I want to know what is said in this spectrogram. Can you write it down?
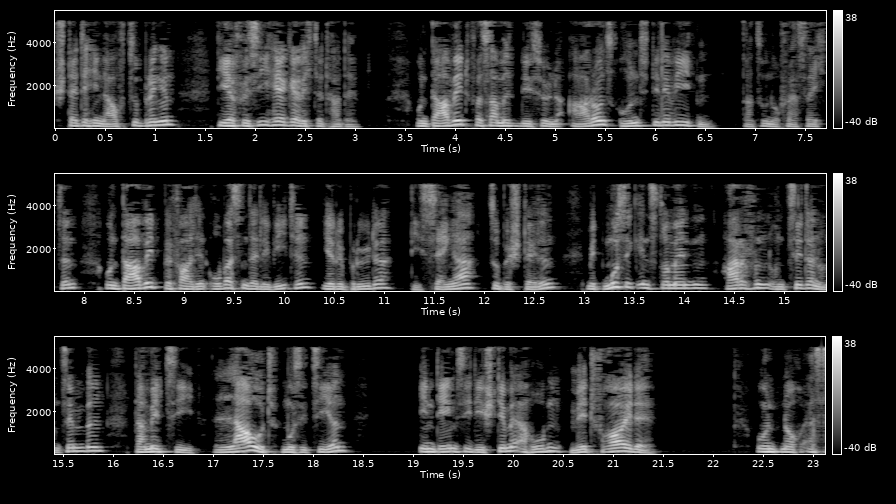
Stätte hinaufzubringen, die er für sie hergerichtet hatte. Und David versammelte die Söhne Aarons und die Leviten. Dazu noch Vers 16. Und David befahl den Obersten der Leviten, ihre Brüder, die Sänger, zu bestellen, mit Musikinstrumenten, Harfen und Zittern und Zimbeln, damit sie laut musizieren, indem sie die Stimme erhoben mit Freude. Und noch 1.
